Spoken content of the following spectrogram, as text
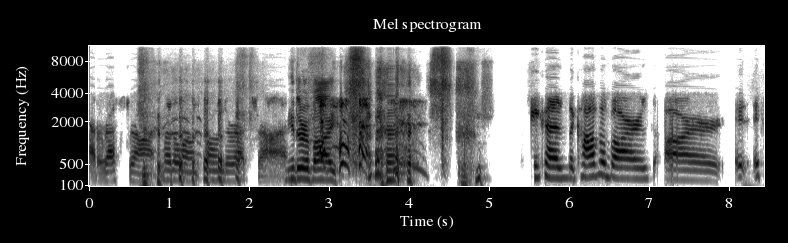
at a restaurant, let alone owned a restaurant. Neither have I. because the kava bars are it, it's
